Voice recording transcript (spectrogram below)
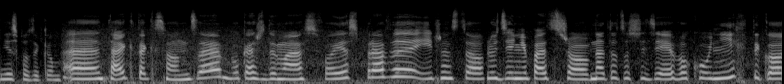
nie spotykam. E, tak, tak sądzę, bo każdy ma swoje sprawy i często ludzie nie patrzą na to, co się dzieje wokół nich, tylko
